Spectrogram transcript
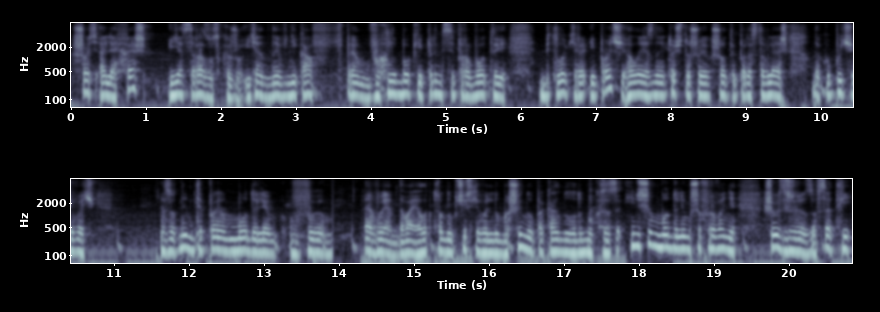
щось аля хеш, я зразу скажу, я не вникав в прям в глибокий принцип роботи бітлокера і прочі, але я знаю точно, що якщо ти переставляєш накопичувач з одним ТПМ модулем в ЕВМ, давай електронну обчислювальну машину, ПК ноутбук з іншим модулем шифрування, швидше за все, ти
